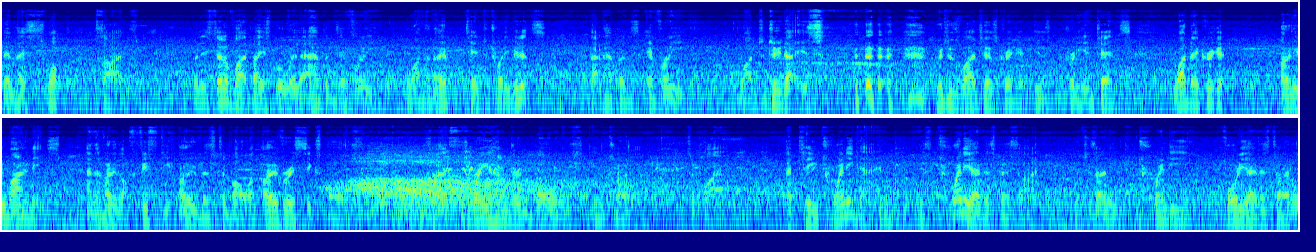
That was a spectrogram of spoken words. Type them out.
then they swap sides. But instead of like baseball, where that happens every, well, I don't know, 10 to 20 minutes, that happens every one to two days, which is why Test cricket is pretty intense. One day cricket, only one innings, and they've only got 50 overs to bowl. An over is six balls, so that's 300 balls in total to play. A T20 game is 20 overs per side, which is only 20, 40 overs total.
